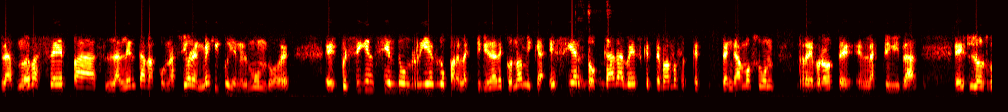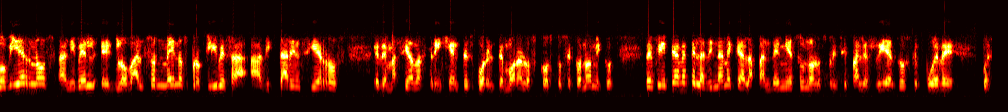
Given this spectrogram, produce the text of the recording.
Las nuevas cepas, la lenta vacunación en México y en el mundo, ¿eh? Eh, pues siguen siendo un riesgo para la actividad económica. Es cierto, cada vez que, que tengamos un rebrote en la actividad, eh, los gobiernos a nivel eh, global son menos proclives a, dictar encierros demasiado astringentes por el temor a los costos económicos. Definitivamente la dinámica de la pandemia es uno de los principales riesgos que puede pues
